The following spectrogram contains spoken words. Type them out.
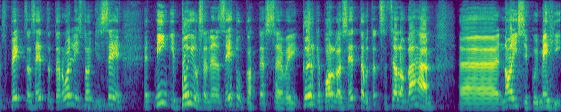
aspekt on see ettevõtte rollist ongi see, et mingil põhjusel nendesse edukatesse või kõrgepalgalisesse ettevõtetesse, seal on vähem äh, naisi kui mehi.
